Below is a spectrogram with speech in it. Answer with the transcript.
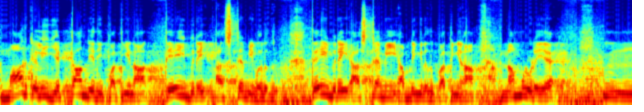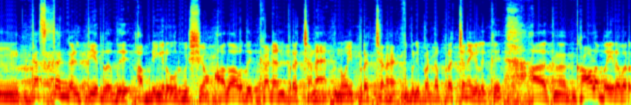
மார்கழி எட்டாம் தேதி பார்த்தீங்கன்னா தேய்பிரை அஷ்டமி வருது. தேய்பிரை அஷ்டமி அப்படிங்கிறது பார்த்தீங்கன்னா நம்மளுடைய கஷ்டங்கள் தீர்றது அப்படிங்கிற ஒரு விஷயம். அதாவது கடன் பிரச்சனை நோய் பிரச்சனை இப்படிப்பட்ட பிரச்சனைகளுக்கு காலபைரவர்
